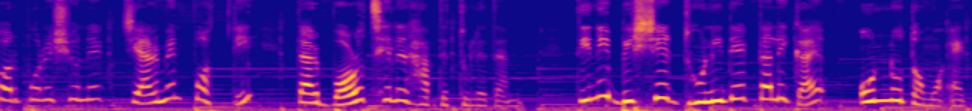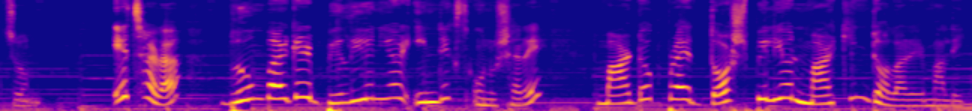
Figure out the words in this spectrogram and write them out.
কর্পোরেশনের চেয়ারম্যান পদটি তার বড় ছেলের হাতে তুলে দেন। তিনি বিশ্বের ধনীদের তালিকায় অন্যতম একজন। এছাড়া ব্লুমবার্গের বিলিয়নিয়ার ইন্ডেক্স অনুসারে মার্ডক প্রায় দশ বিলিয়ন মার্কিন ডলারের মালিক।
